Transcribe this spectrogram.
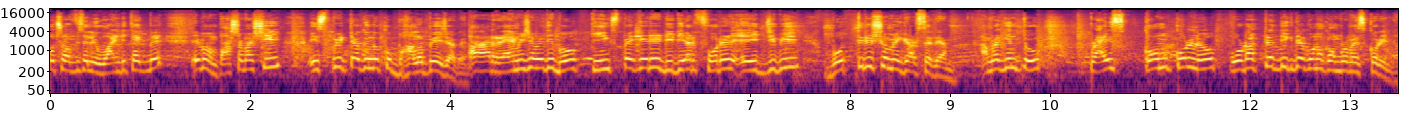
বছর অফিসিয়ালি ওয়ারেন্টি থাকবে এবং পাশাপাশি স্পিডটাও কিন্তু খুব ভালো পেয়ে যাবে আর র্যাম হিসেবে দিব কিংস প্যাকেরই ডিডিআর ফোরের এইট জিবি বত্রিশশো মেগাহার্সের র্যাম আমরা কিন্তু প্রাইস কম করলেও প্রোডাক্টের দিক দিয়ে কোনো কম্প্রোমাইজ করি না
